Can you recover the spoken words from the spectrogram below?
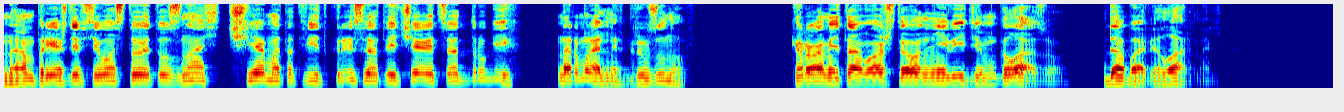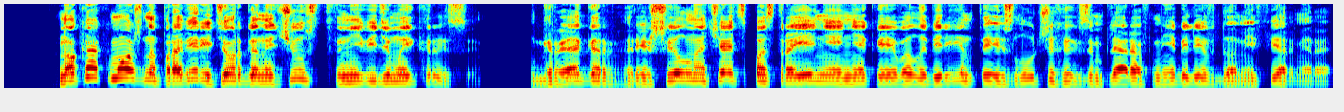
Нам прежде всего стоит узнать, чем этот вид крысы отличается от других, нормальных грызунов. Кроме того, что он невидим глазу, добавил Арнольд. Но как можно проверить органы чувств невидимой крысы? Грегор решил начать с построения некоего лабиринта из лучших экземпляров мебели в доме фермера.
